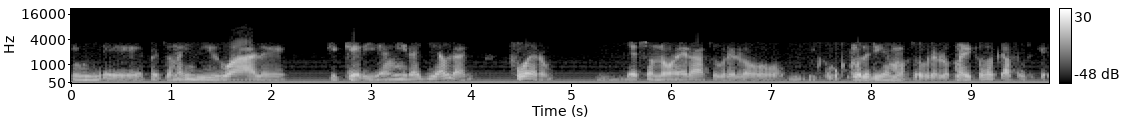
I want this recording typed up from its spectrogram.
eh, personas individuales que querían ir allí a hablar, fueron. Eso no era sobre lo, como, diríamos, sobre los médicos del caso, así que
